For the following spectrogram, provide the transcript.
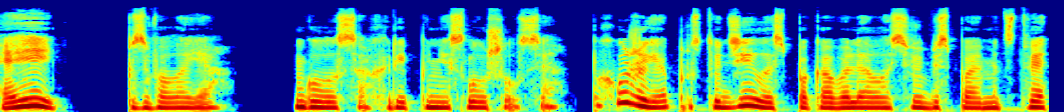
«Эй!» — позвала я. Голос Ахрипа не слушался. Похоже, я простудилась, пока валялась в беспамятстве.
